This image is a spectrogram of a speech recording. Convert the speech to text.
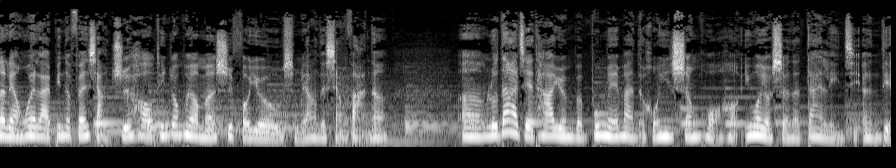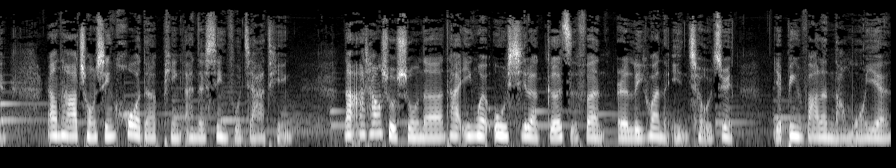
了两位来宾的分享之后，听众朋友们是否有什么样的想法呢？嗯，卢大姐她原本不美满的婚姻生活哈，因为有神的带领及恩典，让她重新获得平安的幸福家庭。那阿昌叔叔呢，他因为误吸了鸽子粪而罹患了隐球菌，也并发了脑膜炎。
